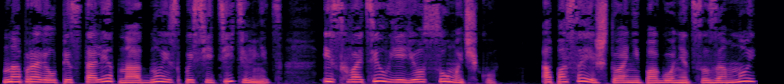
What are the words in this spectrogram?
направил пистолет на одну из посетительниц и схватил ее сумочку. Опасаясь, что они погонятся за мной,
